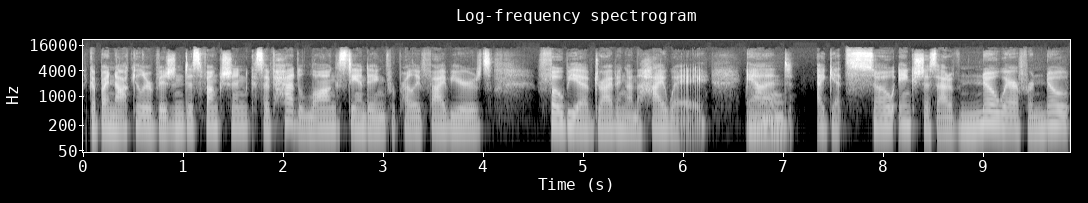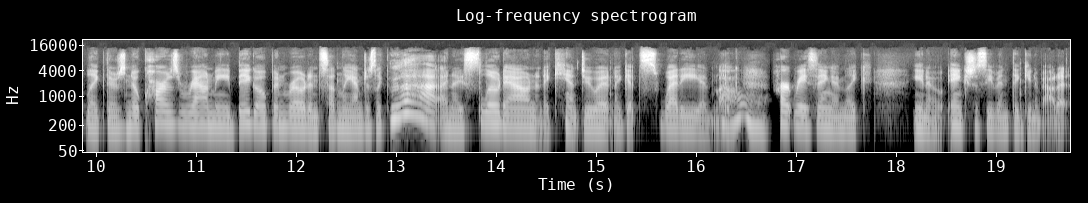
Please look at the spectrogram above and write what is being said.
like a binocular vision dysfunction because i've had a long standing for probably five years phobia of driving on the highway and I get so anxious out of nowhere for no like there's no cars around me, big open road, and suddenly I'm just like ah, and I slow down and I can't do it and I get sweaty and like oh. heart racing. I'm like, you know, anxious even thinking about it.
